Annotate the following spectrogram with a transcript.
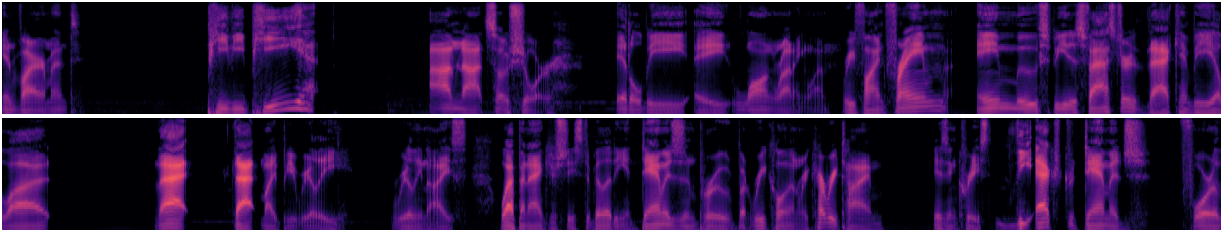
environment PvP, I'm not so sure. It'll be a long running one. Refined frame, aim move speed is faster. That can be a lot. That that might be really really nice. Weapon accuracy, stability, and damage is improved, but recoil and recovery time is increased. The extra damage for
